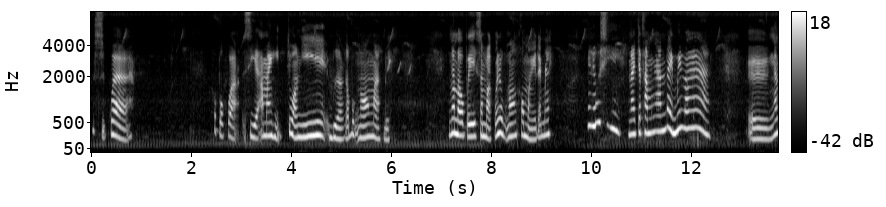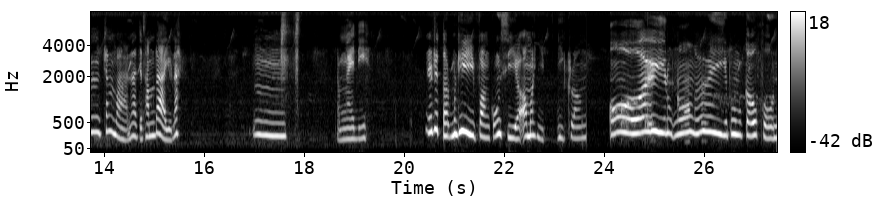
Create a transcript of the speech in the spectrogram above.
รู้สึกว่า บอกว่าเสียอามาหิตช่วงนี้เบื่อกับลูกน้องมากเลยงั้นเราไปสมัครไว้ลูกน้องเขาใหม่ได้ไหมไม่รู้สินายจะทำงานได้ไหมล่ะเอองั้นฉันว่าน่าจะทำได้อยู่นะ อืมทำไงดีเดี๋ยวจะตัดมาที่ฝั่งของเสียเอามาหิบอีกครั้ง โอ้ยลูกน้องเอ้ยอย่าเพิ่งมาเกาขน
